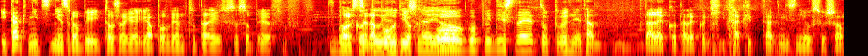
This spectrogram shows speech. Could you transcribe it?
i tak nic nie zrobię i to, że ja, ja powiem tutaj sobie w, w, w Polsce na południu Disneya. o głupi Disney, to pewnie tam daleko, daleko i tak, i tak nic nie usłyszą.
